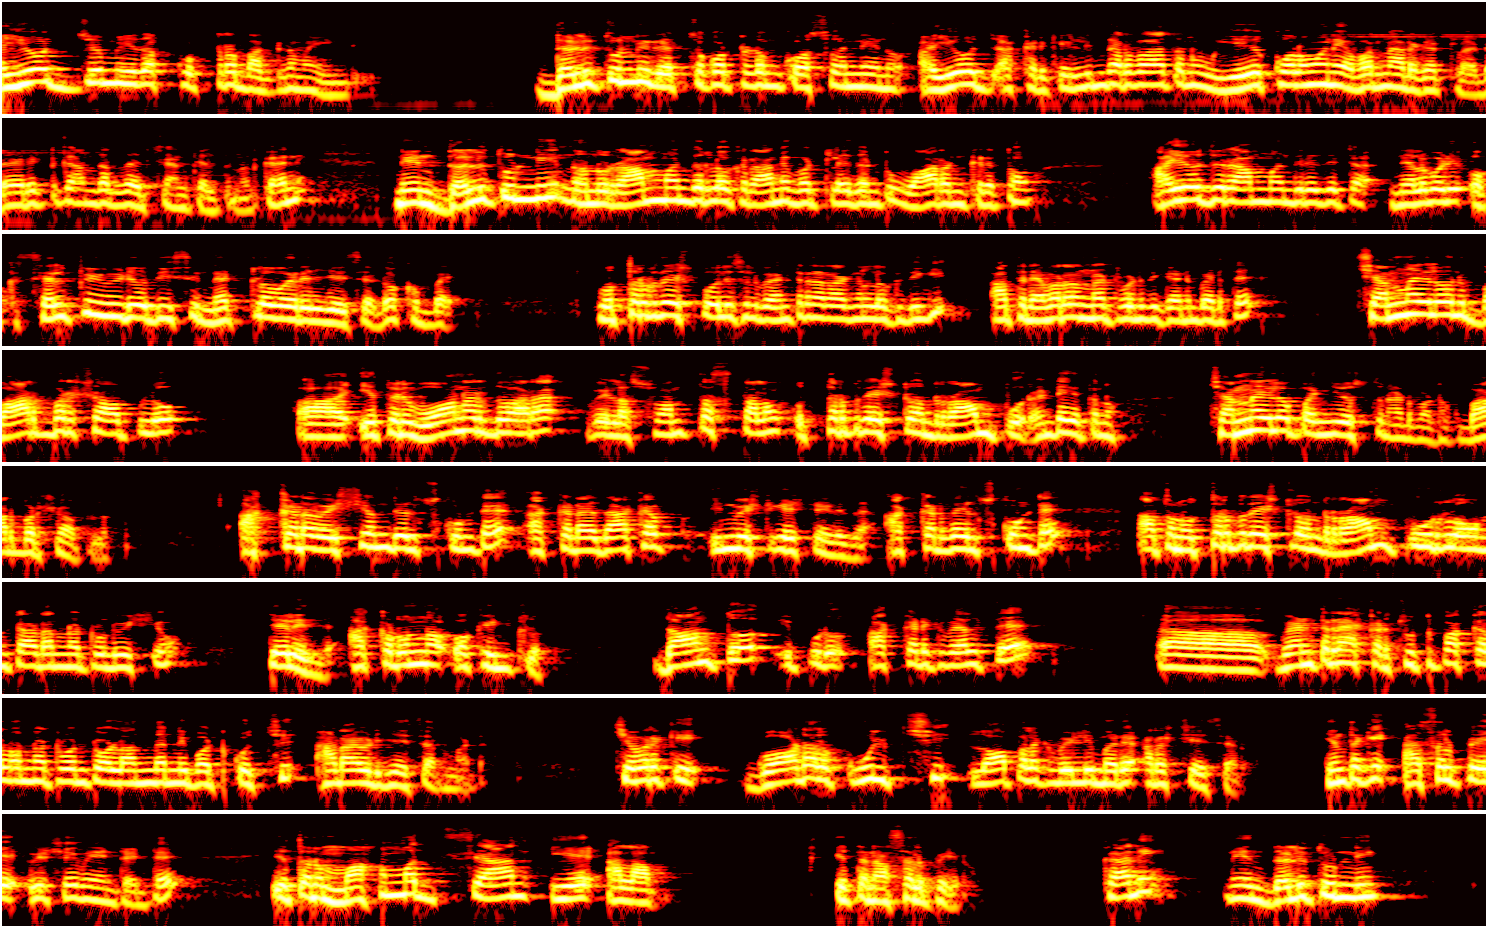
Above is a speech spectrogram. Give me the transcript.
అయోధ్య మీద కుట్ర భగ్నమైంది. దళితుల్ని రెచ్చగొట్టడం కోసం నేను అయోధ్య అక్కడికి వెళ్ళిన తర్వాత నువ్వు ఏ కులం అని ఎవరిని అడగట్లా? డైరెక్ట్గా అందరి దర్శనానికి వెళ్తున్నాడు. కానీ నేను దళితుల్ని నన్ను రామ మందిర్లోకి రానివ్వట్లేదంటూ వారం క్రితం అయోధ్య రామ మందిర్ ఎదుట నిలబడి ఒక సెల్ఫీ వీడియో తీసి నెట్లో వైరల్ చేశాడు ఒక అబ్బాయి. ఉత్తరప్రదేశ్ పోలీసులు వెంటనే రంగంలోకి దిగి అతను ఎవరన్నటువంటిది కనిపెడితే చెన్నైలోని బార్బర్ షాప్లో ఇతని ఓనర్ ద్వారా వీళ్ళ సొంత స్థలం ఉత్తరప్రదేశ్లోని రాంపూర్ అంటే ఇతను చెన్నైలో పనిచేస్తున్నాడు అనమాట ఒక బార్బర్ షాప్లో. అక్కడ విషయం తెలుసుకుంటే అక్కడ దాకా ఇన్వెస్టిగేషన్ వెళ్ళింది అక్కడ తెలుసుకుంటే అతను ఉత్తరప్రదేశ్లోని రాంపూర్లో ఉంటాడన్నటువంటి విషయం తేలింది అక్కడ ఉన్న ఒక ఇంట్లో. దాంతో ఇప్పుడు అక్కడికి వెళ్తే వెంటనే అక్కడ చుట్టుపక్కల ఉన్నటువంటి వాళ్ళందరినీ పట్టుకొచ్చి హడావిడి చేశారనమాట చివరికి గోడలు కూల్చి లోపలికి వెళ్ళి మరీ అరెస్ట్ చేశారు. ఇంతకీ అసలు పే విషయం ఏంటంటే ఇతను మహమ్మద్ శాన్ ఏ అలాం ఇతని అసలు పేరు. కానీ నేను దళితుణ్ణి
